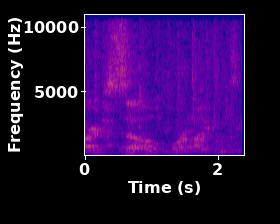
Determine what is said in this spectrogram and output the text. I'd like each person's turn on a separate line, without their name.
are so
